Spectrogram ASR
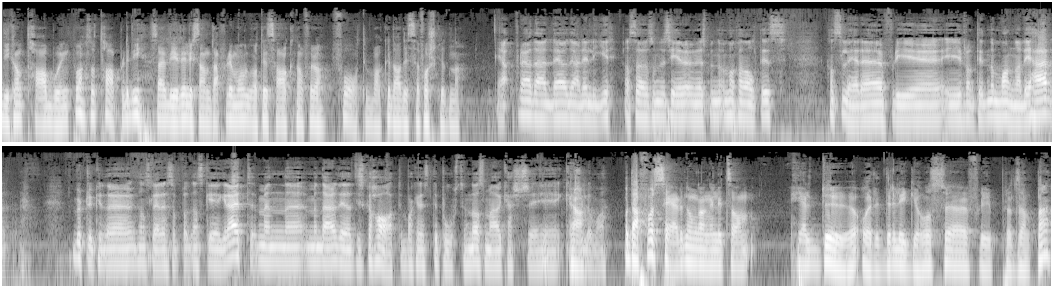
de kan ta Boeing på, så taper de de. Så er det de liksom, derfor de må gå til sak nå for å få tilbake da disse forskuddene. Ja, for det er jo der det, er der det ligger. Altså, Som du sier, man kan alltids kansellere fly i framtiden, og mange av de her burde kunne kansellere ganske greit, men, men, det er det at de skal ha tilbake resten til positivt, som er cash i, cash ja. i lomma. Og derfor ser du noen ganger litt sånn helt døde ordre ligge hos eh, flyprodusentene.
